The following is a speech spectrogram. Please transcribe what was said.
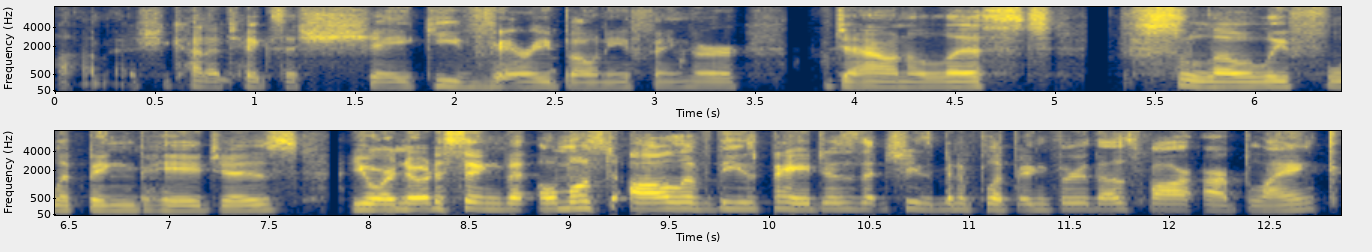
Um, as she kind of takes a shaky, very bony finger down a list, slowly flipping pages. You are noticing that almost all of these pages that she's been flipping through thus far are blank.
